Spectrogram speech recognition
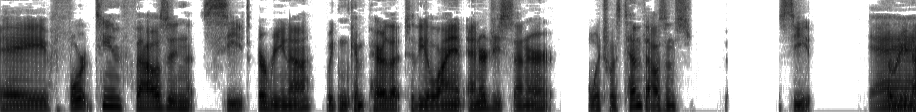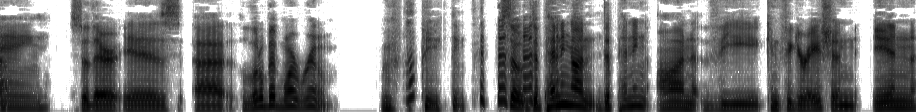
a 14,000 seat arena. We can compare that to the Alliant Energy Center, which was 10,000 seat Dang. arena. So there is uh, a little bit more room. so depending on depending on the configuration in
